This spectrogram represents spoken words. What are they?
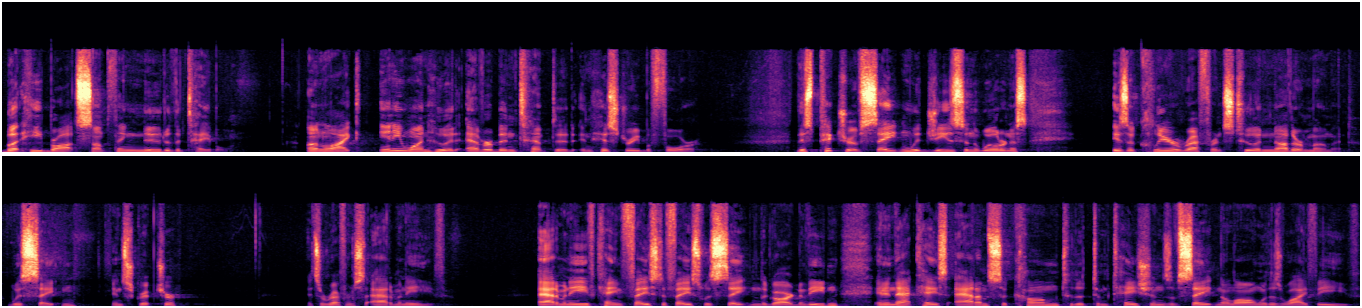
But he brought something new to the table, unlike anyone who had ever been tempted in history before. This picture of Satan with Jesus in the wilderness is a clear reference to another moment with Satan in Scripture. It's a reference to Adam and Eve. Adam and Eve came face to face with Satan in the Garden of Eden, and in that case, Adam succumbed to the temptations of Satan along with his wife Eve.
